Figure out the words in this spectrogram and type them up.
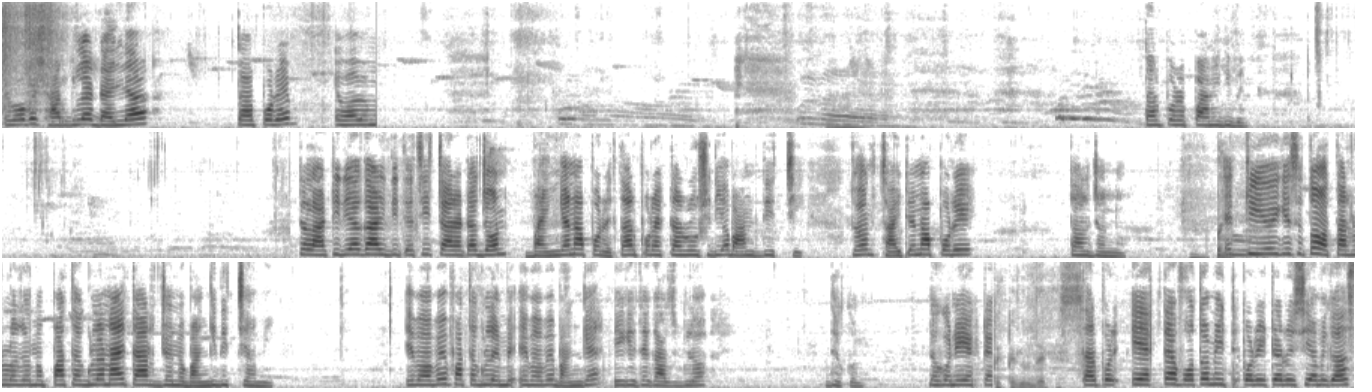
এভাবে সারগুলা ডাইলা তারপরে এভাবে তারপরে পানি দিবেন। একটা লাঠি দিয়ে গাড়ি দিতেছি চারাটা জন ভাঙ্গা না পড়ে তারপর একটা রশি দিয়ে বাঁধ দিচ্ছি। যখন সাইডে না পড়ে তার জন্য। একটি হয়ে গেছে তো তার জন্য পাতাগুলো নাই তার জন্য ভাঙ্গি দিচ্ছি আমি। এভাবে পাতাগুলো এভাবে ভাঙ্গে এই গেছে গাছগুলো। দেখুন দেখুন এই একটা তারপর এই একটা প্রথম পরে এটা রয়েছি আমি গাছ।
